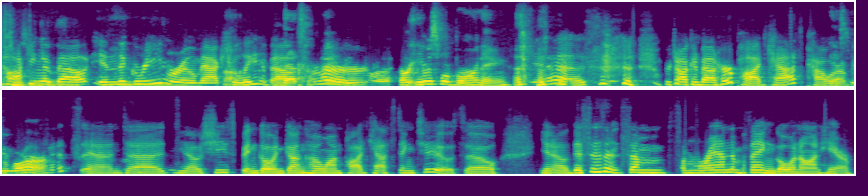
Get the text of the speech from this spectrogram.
talking about in the green room, actually, about That's her. Right. Her ears were burning. yes, we're talking about her podcast, Power yes, of we Profits, and uh, you know she's been going gung ho on podcasting too. So you know this isn't some some random thing going on here.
